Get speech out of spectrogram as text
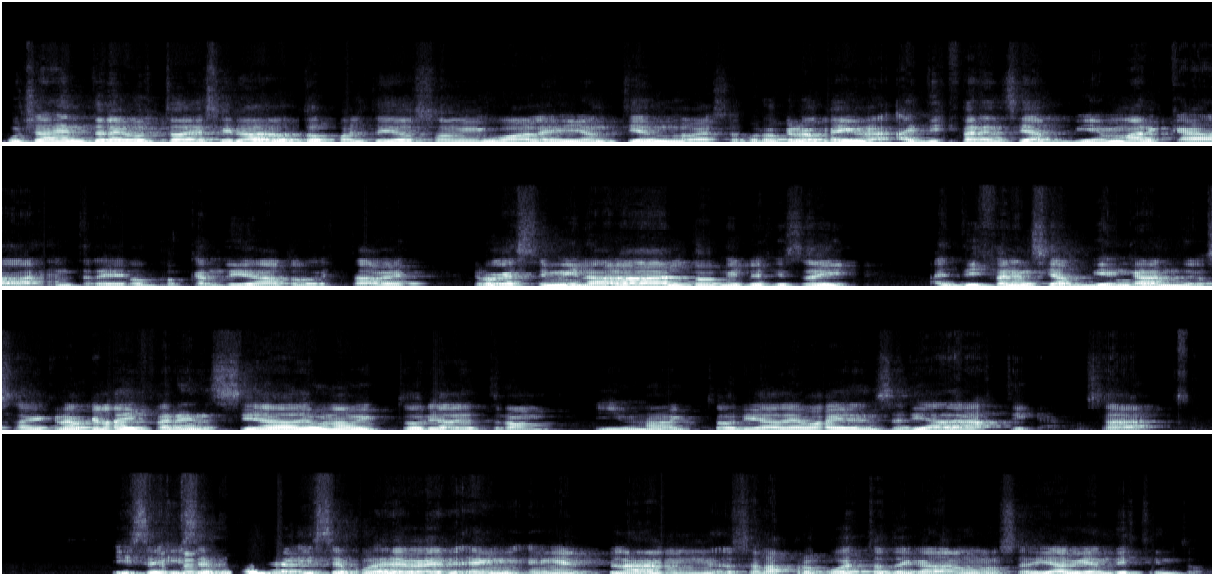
mucha gente le gusta decir, que los dos partidos son iguales, y yo entiendo eso, pero creo que hay, una, hay diferencias bien marcadas entre los dos candidatos esta vez creo que similar al 2016, hay diferencias bien grandes. O sea, que creo que la diferencia de una victoria de Trump y una victoria de Biden sería drástica. O sea, y se, y se, puede, y se puede, ver en, en, el plan, o sea, las propuestas de cada uno, sería bien distinto.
